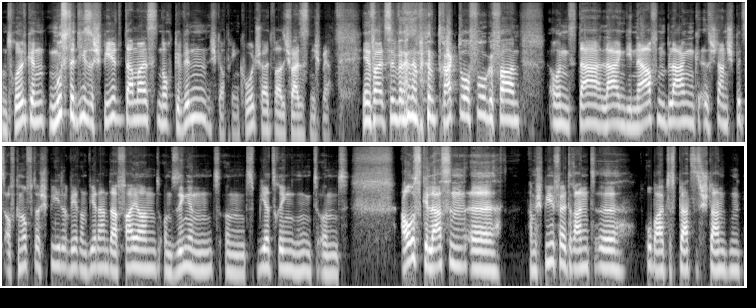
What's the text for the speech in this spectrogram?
und Rötgen musste dieses Spiel damals noch gewinnen. Ich glaube, gegen Kohlscheid war es, ich weiß es nicht mehr. Jedenfalls sind wir dann mit einem Traktor vorgefahren und da lagen die Nerven blank. Es stand spitz auf Knopf das Spiel, während wir dann da feiernd und singend und Bier trinkend und ausgelassen äh, am Spielfeldrand äh, oberhalb des Platzes standen.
